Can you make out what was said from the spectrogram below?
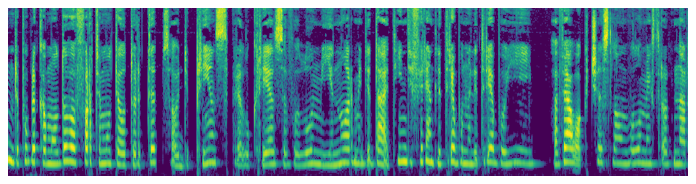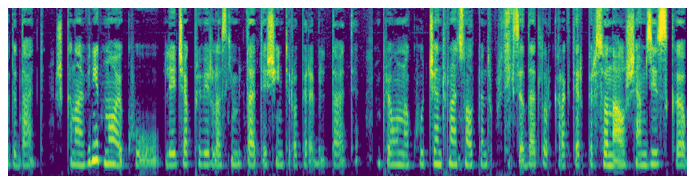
în Republica Moldova, foarte multe autorități s-au deprins, prelucrează volume enorme de date, indiferent le trebuie, nu le trebuie, ei aveau acces la un volum extraordinar de date. Și când am venit noi cu legea cu privire la schimbabilitate și interoperabilitate, împreună cu Centrul Național pentru Protecția Datelor Caracter Personal și am zis că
